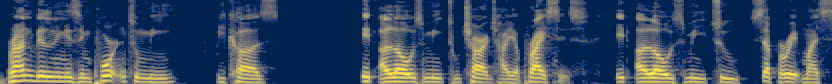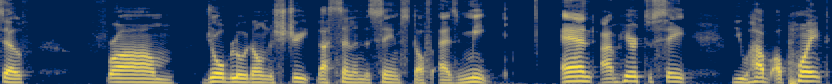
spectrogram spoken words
brand building is important to me because it allows me to charge higher prices. It allows me to separate myself from Joe Blow down the street that's selling the same stuff as me. And I'm here to say you have a point,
